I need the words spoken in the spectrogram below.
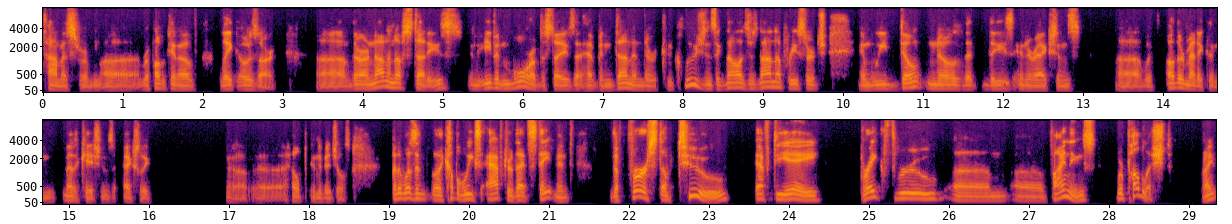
Thomas from uh, Republican of Lake Ozark. Uh, there are not enough studies, and even more of the studies that have been done, and their conclusions acknowledge there's not enough research, and we don't know that these interactions uh, with other medical medications actually uh, uh, help individuals. But it wasn't a couple weeks after that statement, the first of two FDA breakthrough um, uh, findings were published, right?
